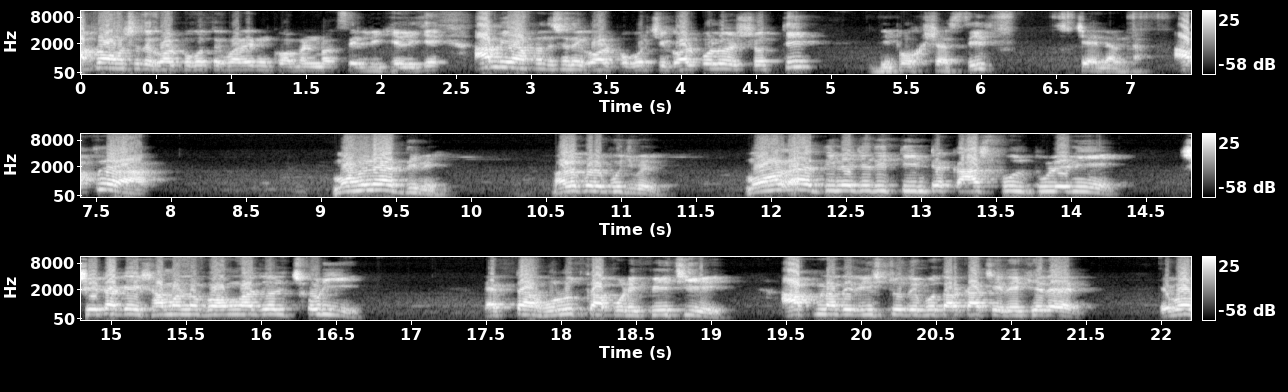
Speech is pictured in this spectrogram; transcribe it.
আপনারা আমার সাথে গল্প করতে পারেন কমেন্ট বক্সে লিখে লিখে। আমি আপনাদের সাথে গল্প করছি। গল্প হলো সত্যি দীপক শাস্ত্রীর চ্যানেলটা। আপনারা মহালয়ার দিনে, ভালো করে বুঝবেন, মহালয়ার দিনে যদি তিনটে কাশফুল তুলে নিয়ে সেটাকে সামান্য গঙ্গা জল ছড়িয়ে একটা হলুদ কাপড়ে পেঁচিয়ে আপনাদের ইষ্ট দেবতার কাছে রেখে দেন এবং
